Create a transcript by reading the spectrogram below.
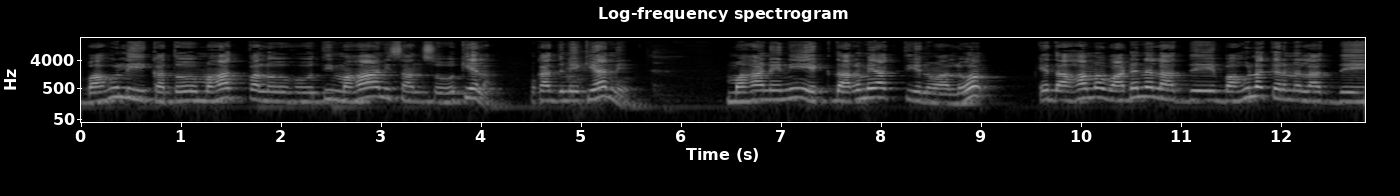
බහුලීකතෝ මහත්ඵලෝ හෝති මහානිසංසෝ කියලා. මොකද්ද මේ කියන්නේ? මහණෙනි එක් ධර්මයක් තියනවාලෝ ඒ දහම වඩන ලද්දේ බහුල කරන ලද්දේ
